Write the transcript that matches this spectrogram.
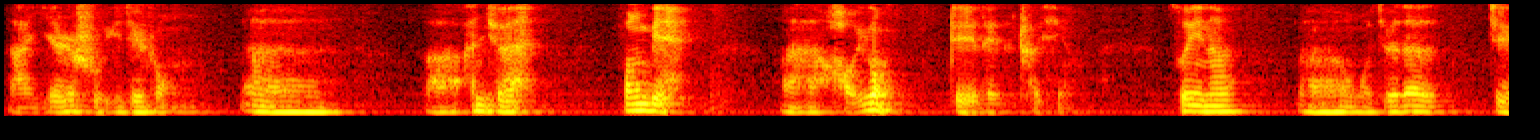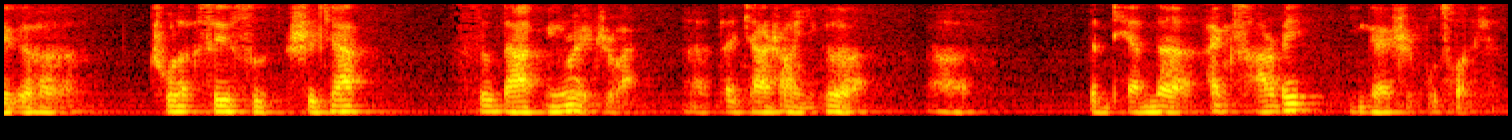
啊也是属于这种嗯啊安全、方便啊好用这一类的车型，所以呢，呃我觉得这个除了 C 四世嘉、斯达明锐之外，呃再加上一个呃本田的 XRV，应该是不错的选择。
